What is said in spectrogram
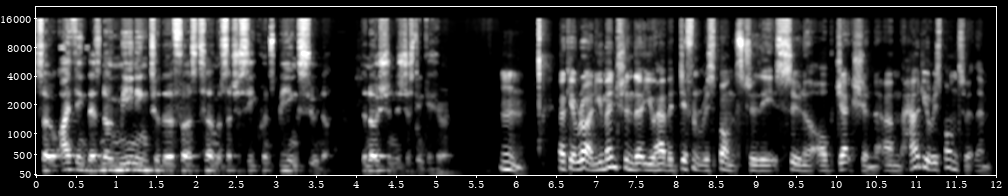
So I think there's no meaning to the first term of such a sequence being sooner. The notion is just incoherent. Mm. Okay, Ryan, you mentioned that you have a different response to the sooner objection. Um, how do you respond to it then?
